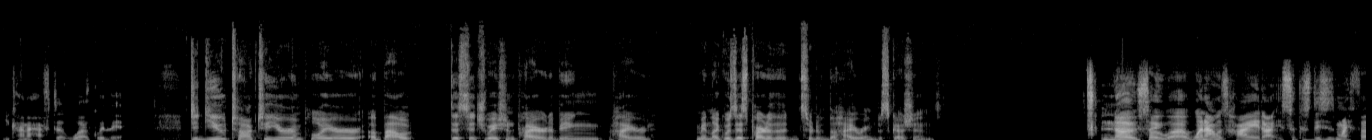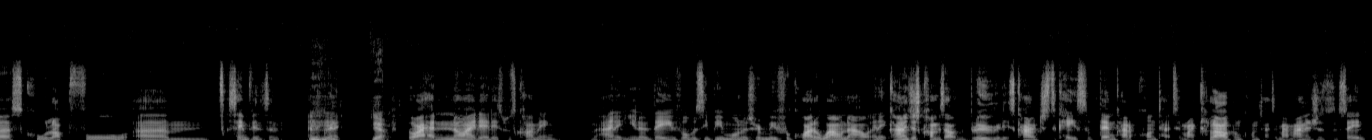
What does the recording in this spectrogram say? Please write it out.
You kind of have to work with it did you talk to your employer about this situation prior to being hired? I mean, like, was this part of the sort of the hiring discussions? No. So uh, when I was hired, I so because this is my first call up for um, St. Vincent and mm-hmm. Grenadines. Yeah. So I had no idea this was coming. And it, you know they've obviously been monitoring me for quite a while now, and it kind of just comes out the blue. Really, it's kind of just a case of them kind of contacting my club and contacting my managers and saying,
